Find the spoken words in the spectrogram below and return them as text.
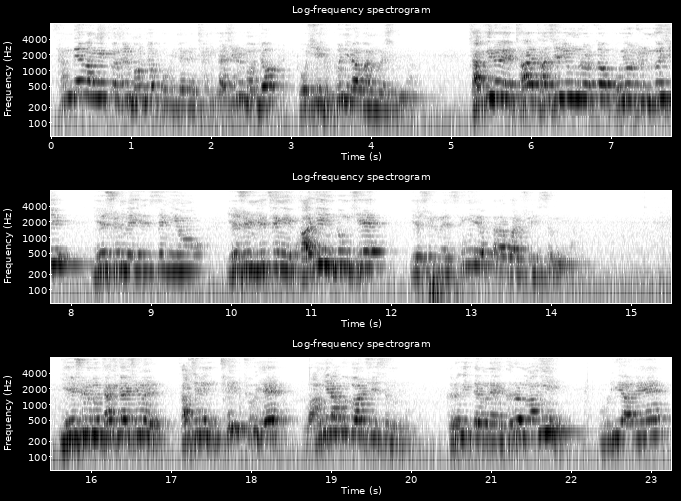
상대방의 것을 먼저 보기 전에 자기 자신을 먼저 보신 분이라고 하는 것입니다. 자기를 잘 다스림으로써 보여준 것이 예수님의 일생이요 예수님 일생의 과제인 동시에 예수님의 생애였다라고 할 수 있습니다. 예수님은 자기 자신을 다스린 최초의 왕이라고도 할 수 있습니다. 그렇기 때문에 그런 왕이 우리 안에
